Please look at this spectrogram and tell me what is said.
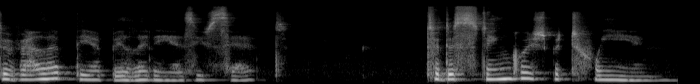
Develop the ability as you sit to distinguish between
